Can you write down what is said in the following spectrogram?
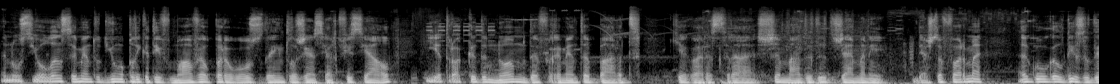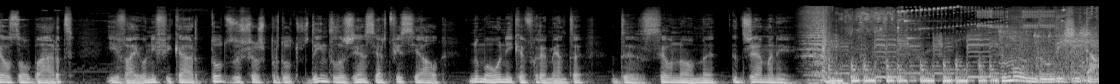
anunciou o lançamento de um aplicativo móvel para o uso da inteligência artificial e a troca de nome da ferramenta Bard, que agora será chamada de Gemini. Desta forma, a Google diz adeus ao Bard e vai unificar todos os seus produtos de inteligência artificial numa única ferramenta de seu nome, Gemini. Mundo Digital.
